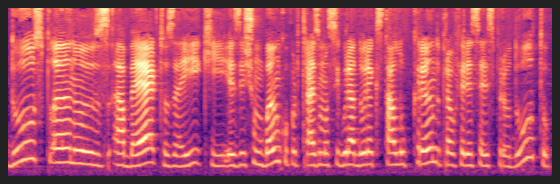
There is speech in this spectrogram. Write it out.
dos planos abertos aí, que existe um banco por trás, uma seguradora que está lucrando para oferecer esse produto,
